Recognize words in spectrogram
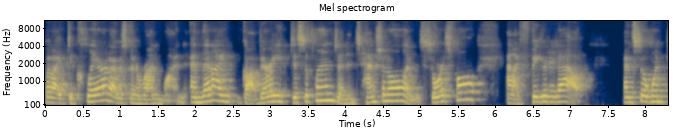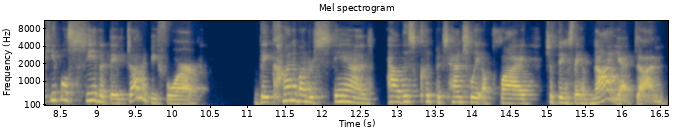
but I declared I was going to run one. And then I got very disciplined and intentional and resourceful, and I figured it out. And so when people see that they've done it before, they kind of understand how this could potentially apply to things they have not yet done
